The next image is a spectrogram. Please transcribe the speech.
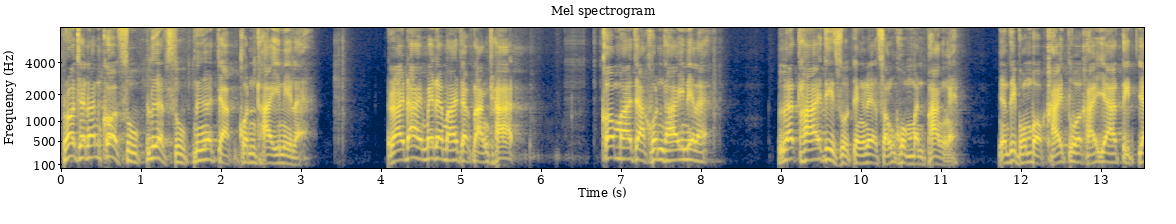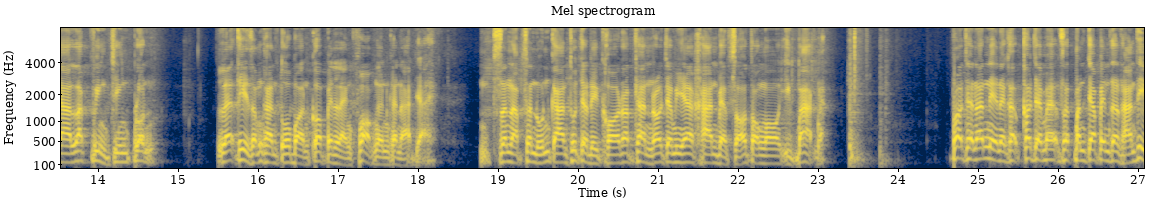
เพราะฉะนั้นก็สูบเลือดสูบเนื้อจากคนไทยนี่แหละ รายได้ไม่ได้มาจากต่างชาติ ก็มาจากคนไทยนี่แหละ และท้ายที่สุดอย่างเนี้ยสังคมมันพังไงอย่างที่ผมบอกขายตัวขายยาติดยาลักวิ่งชิงปล้น และที่สำคัญตัวบ่อนก็เป็นแหล่งฟอกเงินขนาดใหญ่ สนับสนุนการทุจริตคอร์รัปชันเราจะมีอาคารแบบสตงอีกมากนะเพราะฉะนั้นเนี่ยนะครับเข้าใจไหมมันจะเป็นสถานที่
